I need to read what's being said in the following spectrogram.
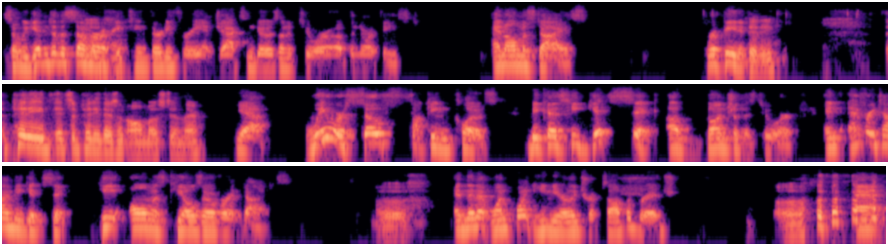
So we get into the summer of 1833, and Jackson goes on a tour of the Northeast and almost dies repeatedly. Pity. A pity. It's a pity. There's an almost in there. Yeah. We were so fucking close because he gets sick a bunch on this tour. And every time he gets sick, he almost keels over and dies. Ugh. And then at one point, he nearly trips off a bridge. At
